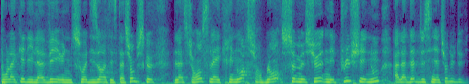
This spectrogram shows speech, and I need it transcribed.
pour laquelle il avait une soi-disant attestation, puisque l'assurance l'a écrit noir sur blanc. Ce monsieur n'est plus chez nous à la date de signature du devis.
